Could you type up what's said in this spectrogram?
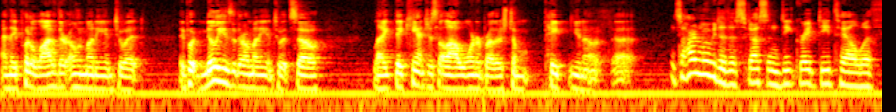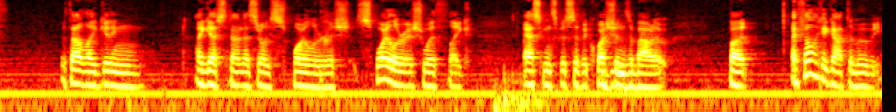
and they put a lot of their own money into it. They put millions of their own money into it, so like they can't just allow Warner Brothers to pay. You know, uh, It's a hard movie to discuss in de- great detail with, without like getting I guess not necessarily spoilerish, spoilerish with like asking specific questions Mm-hmm. about it, but I felt like I got the movie.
